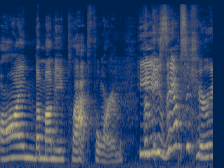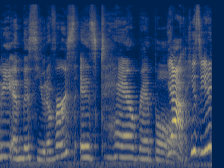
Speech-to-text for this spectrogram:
on the mummy platform. The museum security in this universe is terrible. Yeah, he's eating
